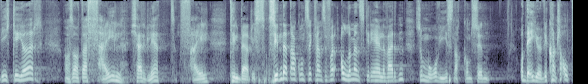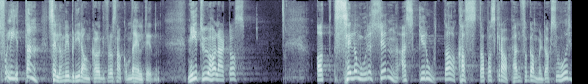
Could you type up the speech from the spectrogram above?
vi ikke gjør. Altså at det er feil kjærlighet, feil tilbedelse. Og siden dette har konsekvenser for alle mennesker i hele verden, så må vi snakke om synd. Og det gjør vi kanskje altfor lite, selv om vi blir anklaget for å snakke om det hele tiden. Metoo har lært oss at selv om ordet synd er skrota og kasta på skraphaugen for gammeldagse ord,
